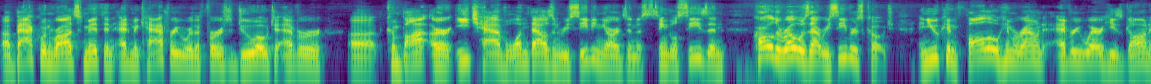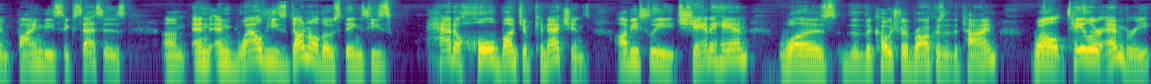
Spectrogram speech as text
uh, back when Rod Smith and Ed McCaffrey were the first duo to ever uh, combine or each have 1,000 receiving yards in a single season, Karl Dorrell was that receivers coach, and you can follow him around everywhere he's gone and find these successes. Um, and and while he's done all those things, he's had a whole bunch of connections. Obviously, Shanahan was the, the coach for the Broncos at the time. Well, Taylor Embree,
